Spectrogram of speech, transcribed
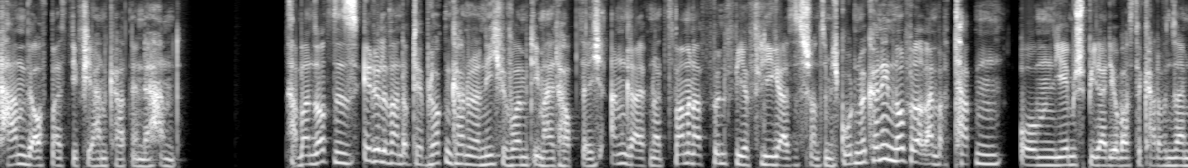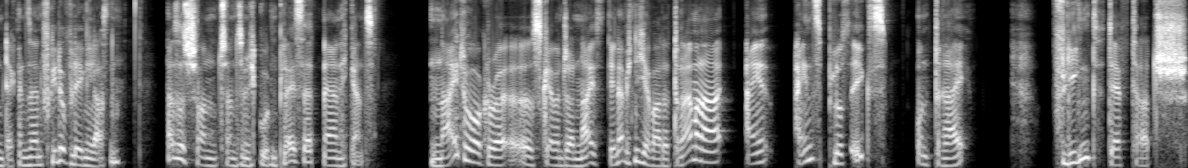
haben wir oftmals die 4 Handkarten in der Hand. Aber ansonsten ist es irrelevant, ob der blocken kann oder nicht. Wir wollen mit ihm halt hauptsächlich angreifen. Als 2 Mana 5 4 Flieger ist es schon ziemlich gut. Und wir können ihn notfalls auch einfach tappen, um jedem Spieler die oberste Karte von seinem Deck in seinen Friedhof legen lassen. Das ist schon, schon ziemlich gut. Playset? Naja, nicht ganz. Nightwalk äh, Scavenger, nice. Den habe ich nicht erwartet. 3 Mana 1 plus X und 3. Fliegend, Death Touch,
